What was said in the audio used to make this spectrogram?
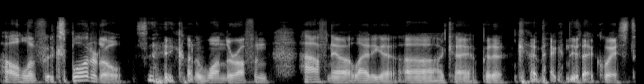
I'll have explored it all. So you kind of wander off and half an hour later go, oh, okay, I better go back and do that quest.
